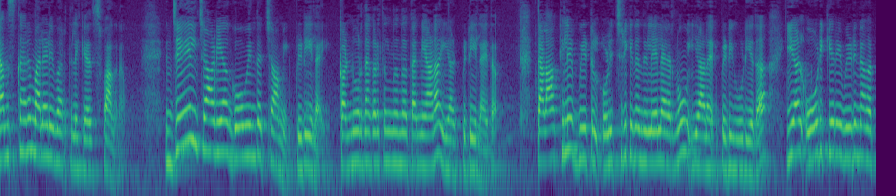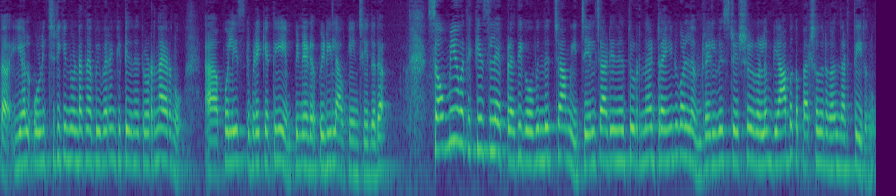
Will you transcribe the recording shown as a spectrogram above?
നമസ്കാരം മലയാളി വാർത്തയിലേക്ക് സ്വാഗതം. ജയിൽ ചാടിയ ഗോവിന്ദച്ചാമി പിടിയിലായി. കണ്ണൂർ നഗരത്തിൽ നിന്ന് തന്നെയാണ് ഇയാൾ പിടിയിലായത്. തളാക്കിലെ വീട്ടിൽ ഒളിച്ചിരിക്കുന്ന നിലയിലായിരുന്നു ഇയാളെ പിടികൂടിയത്. ഇയാൾ ഓടിക്കേറിയ വീടിനകത്ത് ഇയാൾ ഒളിച്ചിരിക്കുന്നുണ്ടെന്ന വിവരം കിട്ടിയതിനെ തുടർന്നായിരുന്നു പോലീസ് ഇവിടേക്ക് എത്തുകയും പിന്നീട് പിടിയിലാവുകയും ചെയ്തത്. സൗമ്യ വധക്കേസിലെ പ്രതി ഗോവിന്ദച്ചാമി ജയിൽ ചാടിയതിനെ തുടർന്ന് ട്രെയിനുകളിലും റെയിൽവേ സ്റ്റേഷനുകളിലും വ്യാപക പരിശോധനകൾ നടത്തിയിരുന്നു.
